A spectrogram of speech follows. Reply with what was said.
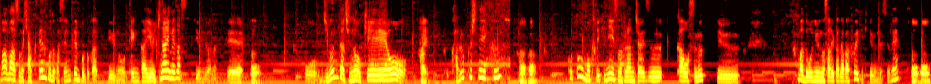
まあまあその100店舗とか1000店舗とかっていうのを展開をいきなり目指すっていうんではなくて。こう自分たちの経営をはい。軽くしていくことを目的にそのフランチャイズ化をするっていうまあ導入のされ方が増えてきてるんですよね。ほうほう。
